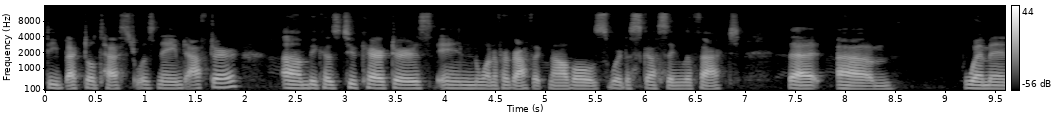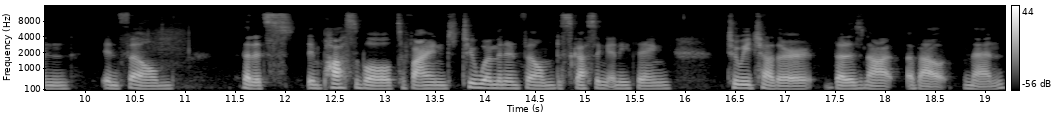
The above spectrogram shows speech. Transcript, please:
the Bechdel test was named after, um, because two characters in one of her graphic novels were discussing the fact that um, women in film that it's impossible to find two women in film discussing anything to each other that is not about men.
